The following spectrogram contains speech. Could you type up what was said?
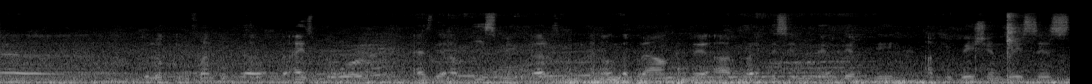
uh, to look in front of the, the eyes of the world as they are peacemakers and on the ground they are practicing their dirty racist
